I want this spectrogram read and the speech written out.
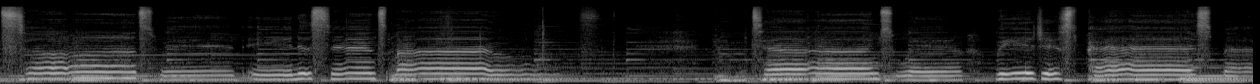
starts with innocent smiles and times where we just pass by.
